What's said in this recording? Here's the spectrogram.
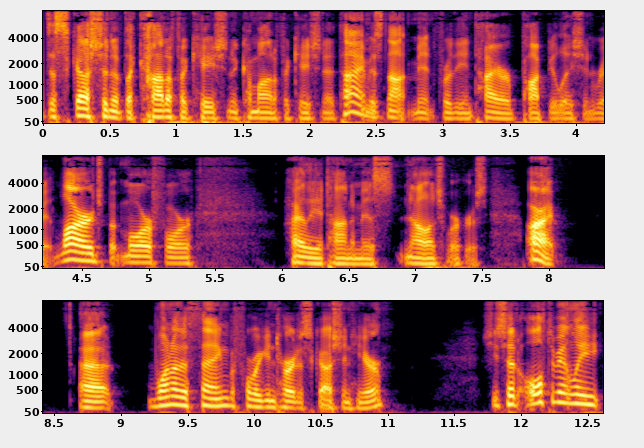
discussion of the codification and commodification of time is not meant for the entire population writ large, but more for highly autonomous knowledge workers. All right. Uh, one other thing before we get into our discussion here. She said ultimately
